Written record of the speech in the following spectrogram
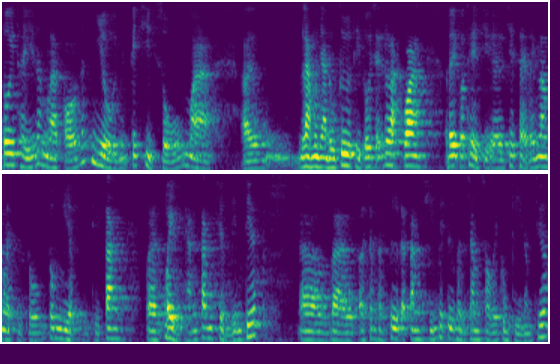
tôi thấy rằng là có rất nhiều những cái chỉ số mà ờ, làm một nhà đầu tư thì tôi sẽ lạc quan. Ở đây có thể chị ờ, chia sẻ với anh Long là chỉ số công nghiệp thì tăng và 7 tháng tăng trưởng liên tiếp và ở trong tháng 4 đã tăng 9,4% so với cùng kỳ năm trước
